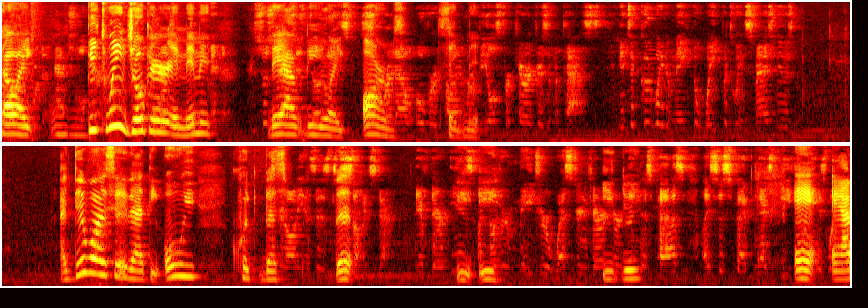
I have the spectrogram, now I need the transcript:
of like between Joker and Mimic, they have the, like, arms over segment. reveals for characters in the past. It's a good way to make the wait between Smash news I did want to say that the only quick best and audiences to bet- If there is E- another major Western character E3. in this pass, I suspect next And, and I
